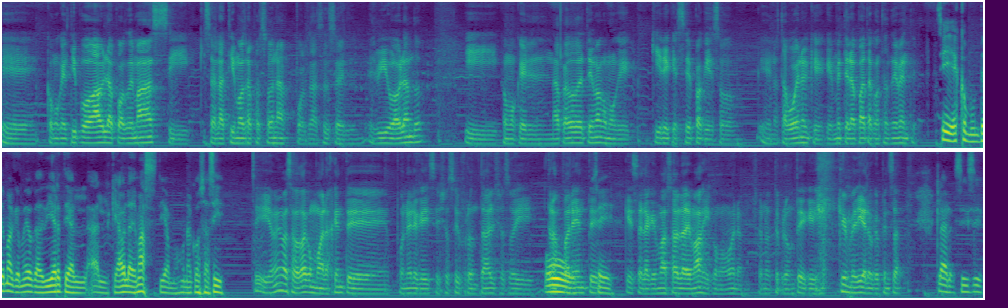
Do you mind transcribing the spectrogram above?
Eh, como que el tipo habla por demás y quizás lastima a otras personas por hacerse el, el vivo hablando. Y como que el narrador del tema como que quiere que sepa que eso eh, no está bueno y que, que mete la pata constantemente. Sí, es como un tema que medio que advierte al, al que habla de más, digamos, una cosa así. Sí, a mí me vas a acordar como a la gente ponerle que dice yo soy frontal, yo soy Uh, transparente, sí. que esa es la que más habla de más y como bueno, yo no te pregunté que, que me diga lo que pensás. Claro, sí, sí.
